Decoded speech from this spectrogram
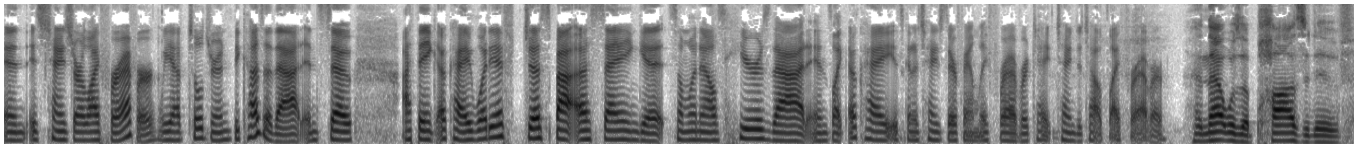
and it's changed our life forever. We have children because of that. And so I think, okay, what if just by us saying it, someone else hears that and is like, okay, it's going to change their family forever, ta change a child's life forever. and that was a positive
